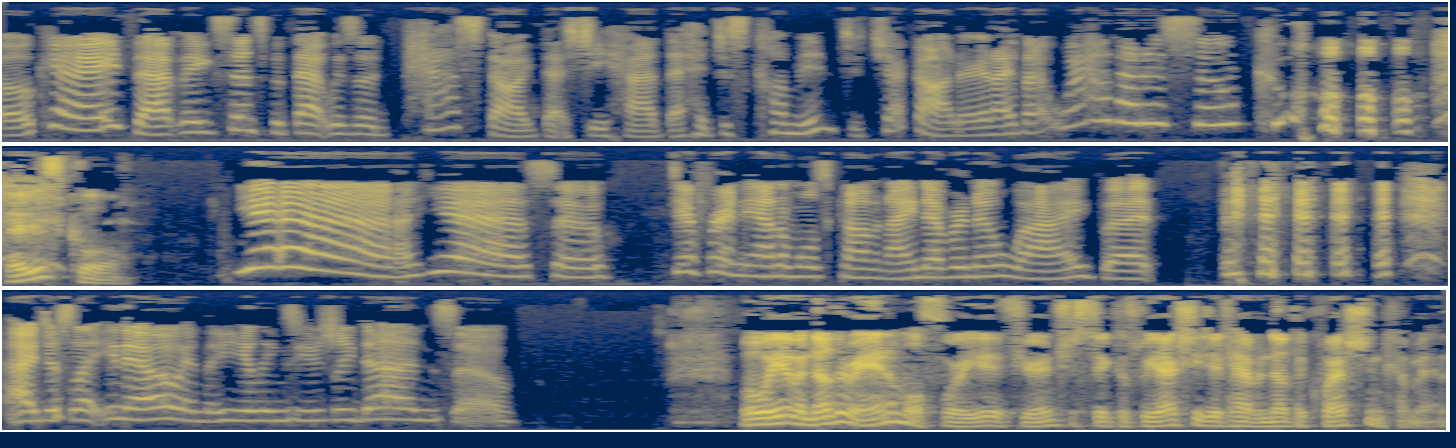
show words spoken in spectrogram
Okay, that makes sense. But that was a past dog that she had that had just come in to check on her. And I thought, wow, that is so cool. That is cool. Yeah, yeah. So different animals come and I never know why, but I just let you know and the healing's usually done. So Well, we have another animal for you if you're interested, because we actually did have another question come in.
